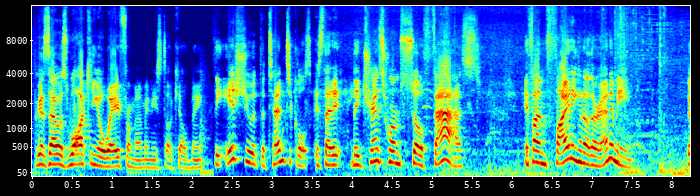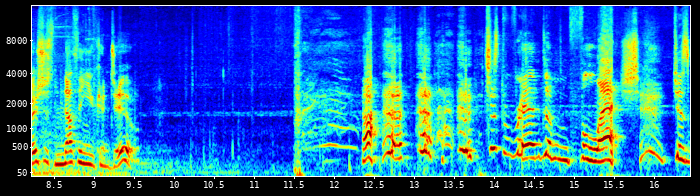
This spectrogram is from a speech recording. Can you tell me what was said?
because I was walking away from him and he still killed me. The issue with the tentacles is that it, they transform so fast. If I'm fighting another enemy, there's just nothing you can do. just random flesh just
